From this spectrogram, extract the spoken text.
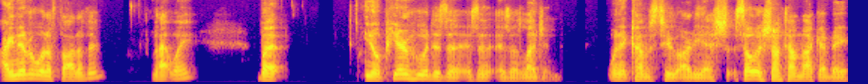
I never would have thought of it that way. But you know, Pierre Houde is a is a is a legend when it comes to RDS. So is Chantal Machabée.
